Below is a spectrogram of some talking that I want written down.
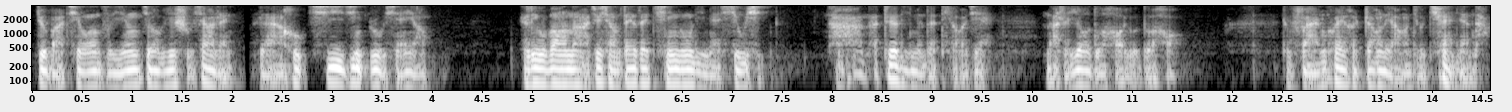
就把秦王子婴交给手下人，然后西进入咸阳。刘邦呢就想待在秦宫里面休息，啊，那这里面的条件，那是要多好有多好。这樊哙和张良就劝谏他，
